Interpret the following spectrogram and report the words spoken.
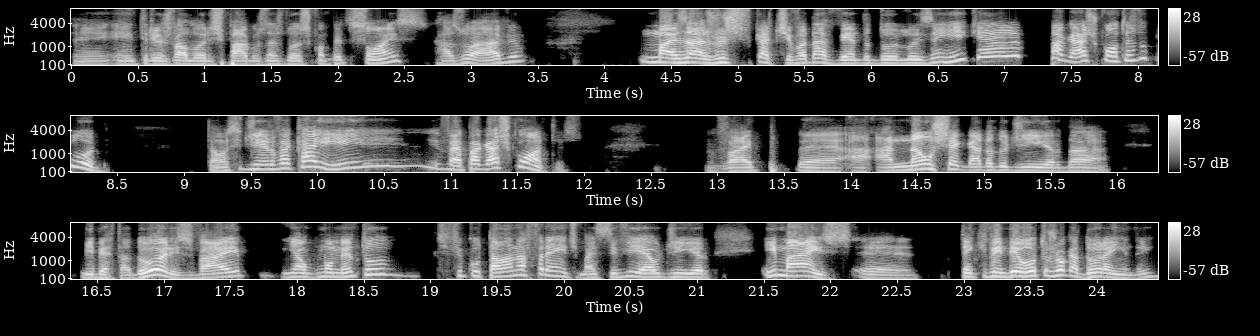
é, entre os valores pagos nas duas competições, razoável mas a justificativa da venda do Luiz Henrique é pagar as contas do clube. Então esse dinheiro vai cair e vai pagar as contas. Vai é, a, a, não chegada do dinheiro da Libertadores vai em algum momento dificultar lá na frente, mas se vier o dinheiro e mais é, tem que vender outro jogador ainda, hein?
